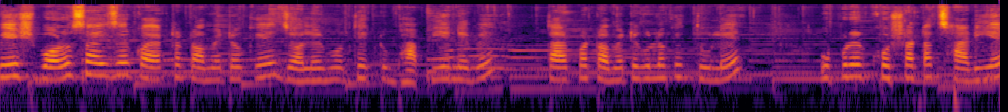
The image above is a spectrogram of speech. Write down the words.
বেশ বড় সাইজের কয়েকটা টমেটোকে জলের মধ্যে একটু ভাপিয়ে নেবে, তারপর টমেটোগুলোকে তুলে উপরের খোসাটা ছাড়িয়ে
